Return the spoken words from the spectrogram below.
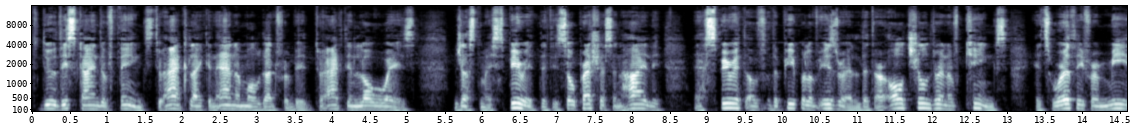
to do this kind of things, to act like an animal, God forbid, to act in low ways. Just my spirit that is so precious and highly, a spirit of the people of Israel that are all children of kings. It's worthy for me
